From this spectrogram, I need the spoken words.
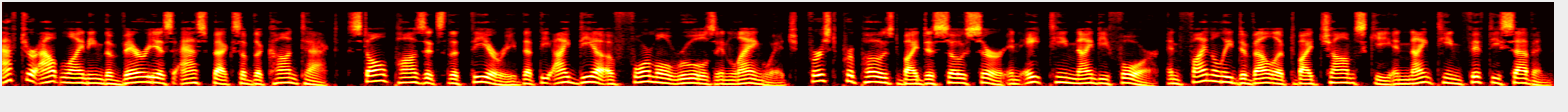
After outlining the various aspects of the contact, Staal posits the theory that the idea of formal rules in language, first proposed by de Saussure in 1894, and finally developed by Chomsky in 1957,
